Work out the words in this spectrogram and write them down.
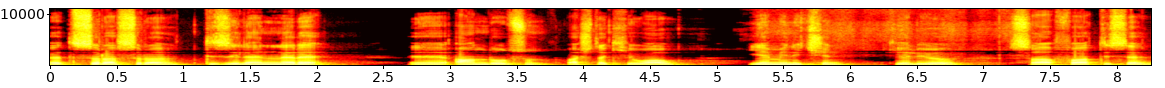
Evet sıra sıra dizilenlere e, andolsun. Baştaki vav yemin için geliyor. Safat ise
